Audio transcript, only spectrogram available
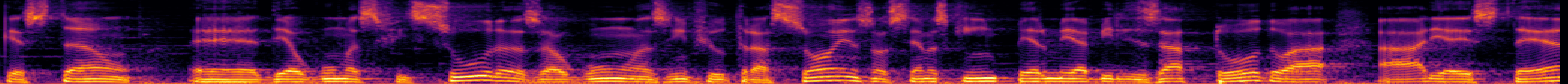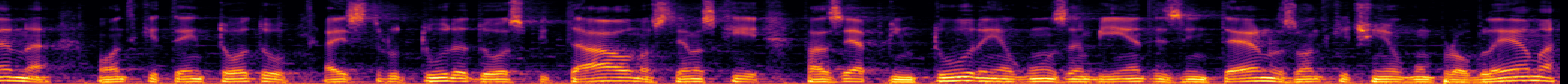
questão é, de algumas fissuras, algumas infiltrações, nós temos que impermeabilizar toda a, a, área externa, onde que tem toda a estrutura do hospital, nós temos que fazer a pintura em alguns ambientes internos onde que tinha algum problema,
